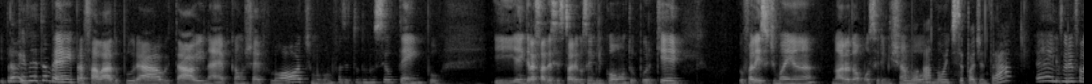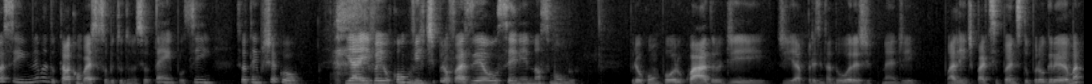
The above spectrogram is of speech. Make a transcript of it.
ir para a TV também, para falar do plural e tal. E na época um chefe falou, ótimo, vamos fazer tudo no seu tempo. E é engraçado essa história que eu sempre conto, porque eu falei isso de manhã, na hora do almoço ele me chamou. À noite você pode entrar? É, ele virou e falou assim, lembra daquela conversa sobre tudo no seu tempo? Sim, seu tempo chegou. E aí veio o convite para eu fazer o CNN Nosso Mundo. Para eu compor o quadro de, de apresentadoras, de, né, de ali de participantes do programa.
